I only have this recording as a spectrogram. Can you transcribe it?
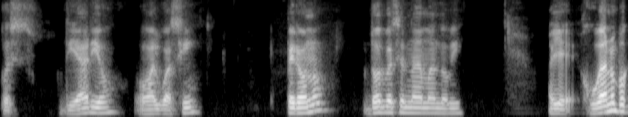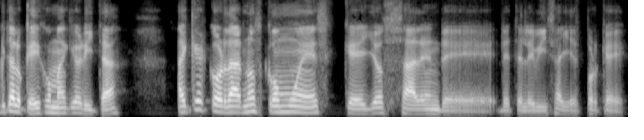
pues, diario o algo así. Pero no, dos veces nada más lo vi. Oye, jugando un poquito a lo que dijo Maggie ahorita, hay que acordarnos cómo es que ellos salen de, de Televisa y es porque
